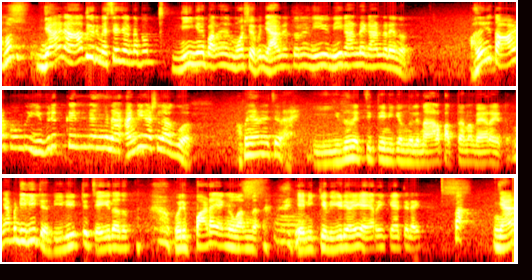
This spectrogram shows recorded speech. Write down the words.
അപ്പം ഞാൻ ആദ്യം ഒരു മെസ്സേജ് കണ്ടപ്പം നീ ഇങ്ങനെ പറഞ്ഞ മോശം. അപ്പൊ ഞാൻ അടുത്ത് പറഞ്ഞു നീ നീ കാണണ്ടേ കാണണ്ടേ എന്ന് പറഞ്ഞു. അത് കഴിഞ്ഞ് താഴെ പോകുമ്പോ ഇവരൊക്കെ എന്നെ അങ്ങനെ ആന്റി നാഷണൽ ആക്കുക അപ്പൊ ഞാൻ വിചാരിച്ചു ഇത് വെച്ചിട്ട് എനിക്കൊന്നുമില്ല. നാളെ പത്തെണ്ണം വേറെ കിട്ടും. ഞാൻ അപ്പൊ ഡിലീറ്റ് ചെയ്തു ഡിലീറ്റ് ചെയ്തതും ഒരു പടയങ്ങ് വന്ന് എനിക്ക് വീഡിയോയെ ഏറി കയറ്റലായി. അപ്പൊ ഞാൻ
